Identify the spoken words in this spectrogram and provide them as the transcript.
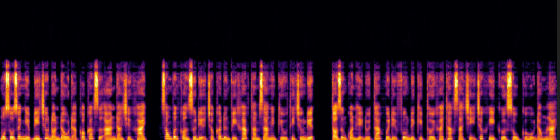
Một số doanh nghiệp đi trước đón đầu đã có các dự án đang triển khai, song vẫn còn dư địa cho các đơn vị khác tham gia nghiên cứu thị trường điện, tạo dựng quan hệ đối tác với địa phương để kịp thời khai thác giá trị trước khi cửa sổ cơ hội đóng lại.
